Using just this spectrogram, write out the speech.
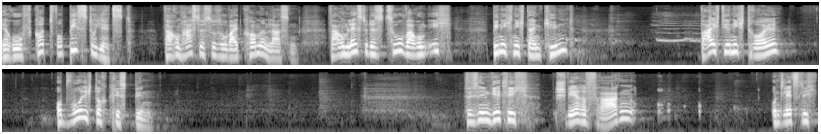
der ruft, Gott, wo bist du jetzt? Warum hast du es so weit kommen lassen? Warum lässt du das zu? Warum ich? Bin ich nicht dein Kind? War ich dir nicht treu, obwohl ich doch Christ bin? Das sind wirklich schwere Fragen und letztlich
